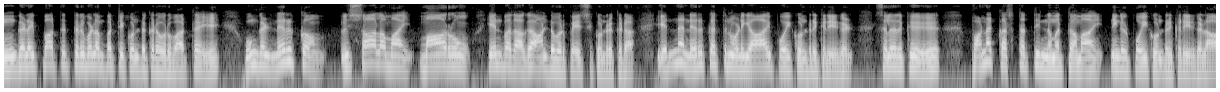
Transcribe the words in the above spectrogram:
உங்களை பார்த்து திருவள்ளம் பற்றி கொண்டிருக்கிற ஒரு வார்த்தை உங்கள் நெருக்கம் விசாலமாய் மாறும் என்பதாக ஆண்டவர் பேசி கொண்டிருக்கிறார் என்ன நெருக்கத்தின் வழியாய் போய் கொண்டிருக்கிறீர்கள் சிலருக்கு பண கஷ்டத்தின் நிமித்தமாய் நீங்கள் போய் கொண்டிருக்கிறீர்களா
